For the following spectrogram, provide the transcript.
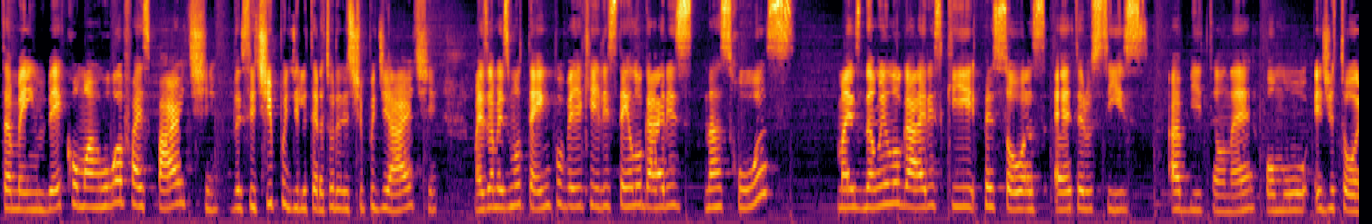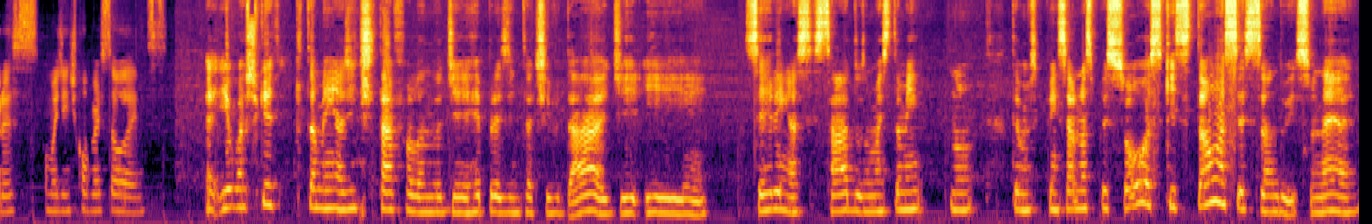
também ver como a rua faz parte desse tipo de literatura, desse tipo de arte, mas ao mesmo tempo ver que eles têm lugares nas ruas, mas não em lugares que pessoas héteros, cis habitam, né? Como editoras, como a gente conversou antes. É, eu acho que, que também a gente está falando de representatividade e serem acessados, mas também não, temos que pensar nas pessoas que estão acessando isso, né?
